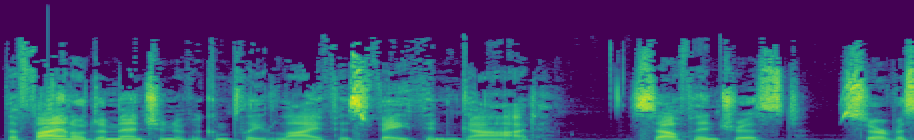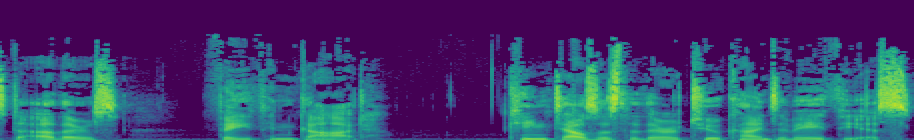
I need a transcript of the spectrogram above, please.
The final dimension of a complete life is faith in God. Self interest, service to others, faith in God. King tells us that there are two kinds of atheists.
